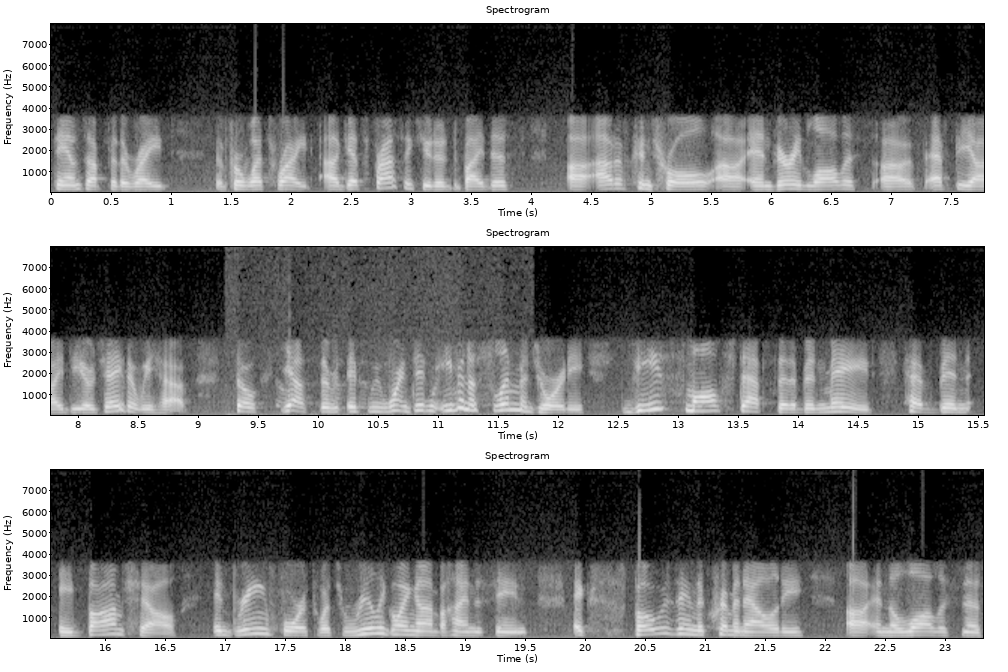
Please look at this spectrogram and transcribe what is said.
stands up for the right, for what's right, uh, gets prosecuted by this uh, out of control uh, and very lawless uh, FBI DOJ that we have. So yes, there, if we weren't didn't even a slim majority, these small steps that have been made have been a bombshell in bringing forth what's really going on behind the scenes, exposing the criminality uh, and the lawlessness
